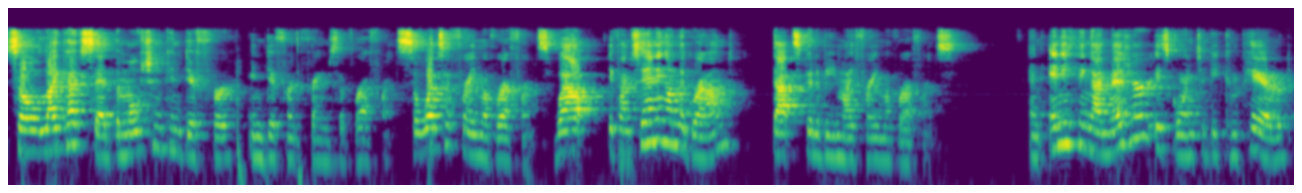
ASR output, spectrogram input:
So like I've said, the motion can differ in different frames of reference. So what's a frame of reference? Well, if I'm standing on the ground, that's going to be my frame of reference. And anything I measure is going to be compared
